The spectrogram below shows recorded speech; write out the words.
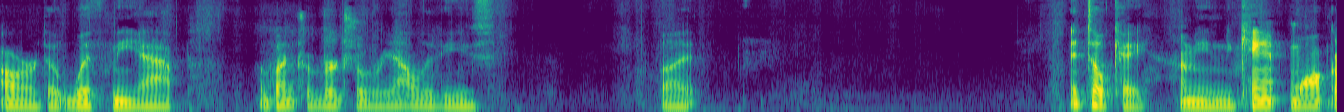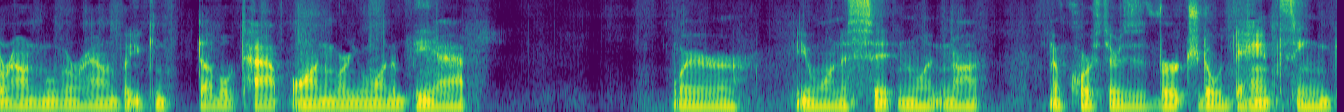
or the With Me app, a bunch of virtual realities, but it's okay. I mean, you can't walk around, move around, but you can double tap on where you want to be at, where you want to sit and whatnot. And of course, there's virtual dancing.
